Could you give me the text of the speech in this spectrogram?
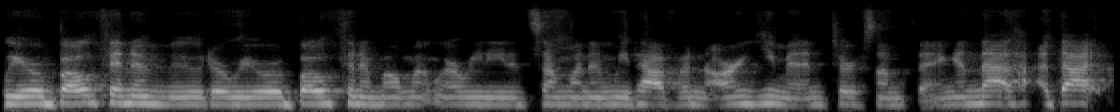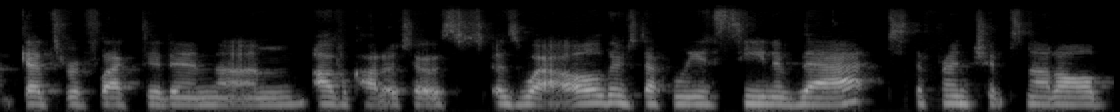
we were both in a mood or we were both in a moment where we needed someone and we'd have an argument or something. And that that gets reflected in um, avocado toast as well. There's definitely a scene of that. The friendship's not all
